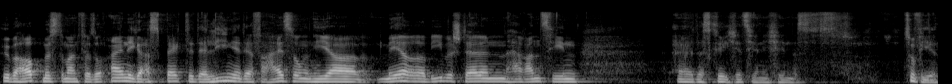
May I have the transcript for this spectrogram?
Überhaupt müsste man für so einige Aspekte der Linie der Verheißungen hier mehrere Bibelstellen heranziehen. Äh, das kriege ich jetzt hier nicht hin, das ist zu viel.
